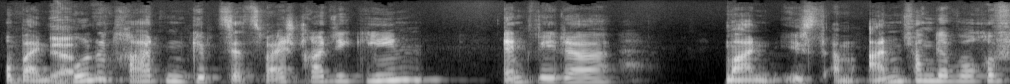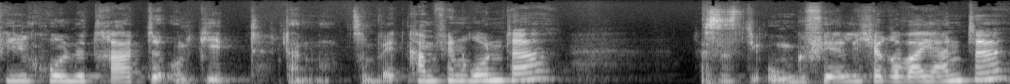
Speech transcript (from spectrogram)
Und bei den Ja. Kohlenhydraten gibt es ja zwei Strategien. Entweder man isst am Anfang der Woche viel Kohlenhydrate und geht dann zum Wettkampf hin runter. Das ist die ungefährlichere Variante.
